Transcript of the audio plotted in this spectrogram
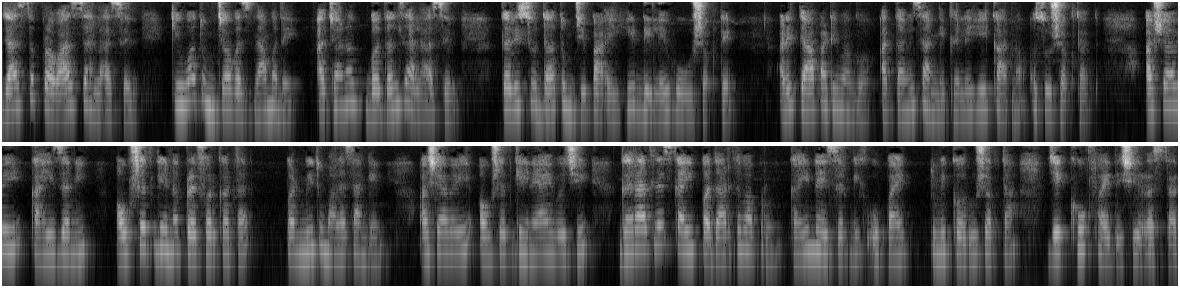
जास्त प्रवास झाला असेल किंवा तुमच्या वजनामध्ये अचानक बदल झाला असेल तरीसुद्धा तुमची पाळी ही डिले होऊ शकते. आणि त्या पाठीमागं आता मी सांगितलेले हे कारणं असू शकतात. अशावेळी काही जणी औषध घेणं प्रेफर करतात पण मी तुम्हाला सांगेन अशावेळी औषध घेण्याऐवजी घरातलेच काही पदार्थ वापरून काही नैसर्गिक उपाय तुम्ही करू शकता जे खूप फायदेशीर असतात.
